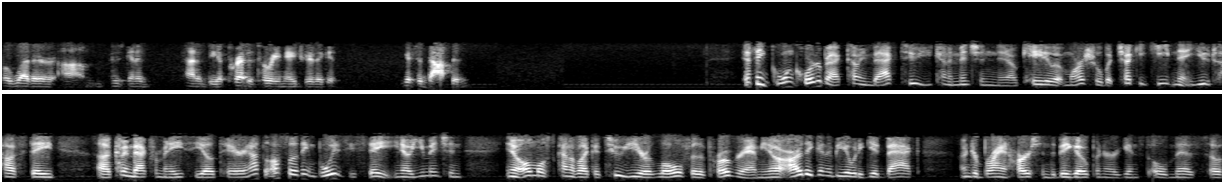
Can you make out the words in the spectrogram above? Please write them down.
or whether um, there's going to kind of be a predatory nature that gets gets adopted. I think one quarterback coming back too. You kind of mentioned you know Cato at Marshall, but Chuckie Keeton at Utah State uh, coming back from an ACL tear, and also I think Boise State. You know, you mentioned you know, almost kind of like a two-year lull for the program. You know, are they going to be able to get back under Bryan Harsin, the big opener against Ole Miss? So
